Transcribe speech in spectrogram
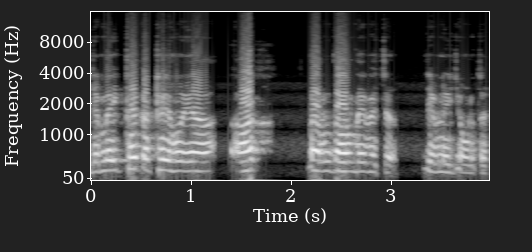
ਜਿਵੇਂ ਇੱਥੇ ਇਕੱਠੇ ਹੋਏ ਆ ਆ ਤਰਨਤਾਰਨ ਦੇ ਵਿੱਚ, ਜਿਮਨੀ ਚੋਣ 'ਚ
